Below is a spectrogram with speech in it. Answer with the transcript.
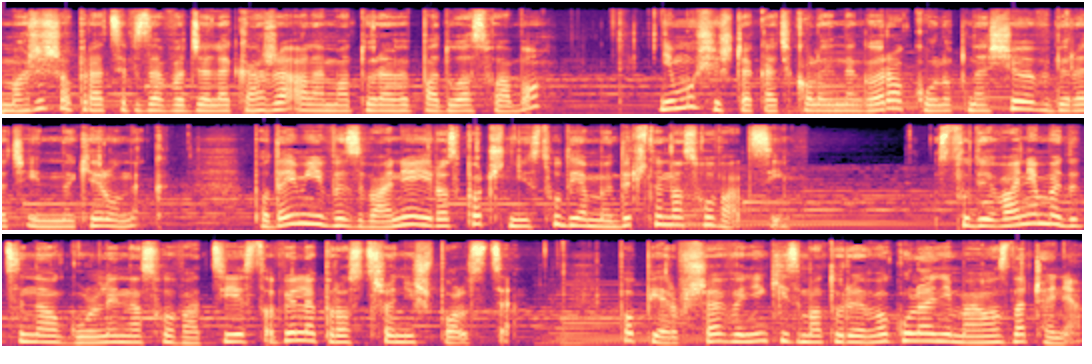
Marzysz o pracy w zawodzie lekarza, ale matura wypadła słabo? Nie musisz czekać kolejnego roku lub na siłę wybierać inny kierunek. Podejmij wyzwanie i rozpocznij studia medyczne na Słowacji. Studiowanie medycyny ogólnej na Słowacji jest o wiele prostsze niż w Polsce. Po pierwsze, wyniki z matury w ogóle nie mają znaczenia.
